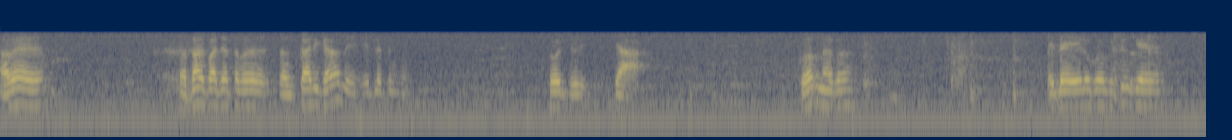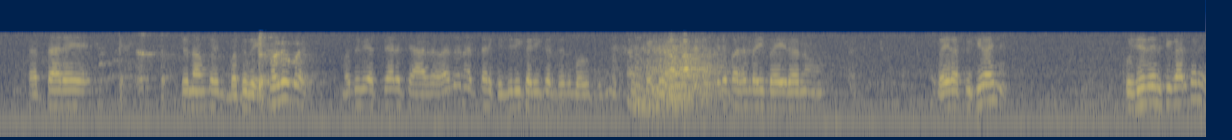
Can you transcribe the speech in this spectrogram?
હવે તમારી પાછા તમે સંસ્કારી ખરા ને, એટલે તમે તો ચા. કહો કે ના કહો. એટલે એ લોકો શું કે, અત્યારે, શું નામ કઈ બધું મધુભાઈ મધુભાઈ અત્યારે ચાર રહ્યા ને અત્યારે ખીચડી કરી કરશે તો બહુ એટલે પાછા ભાઈ બૈરા શું કહેવાય ને? ખુશી થઈને સ્વીકાર કરે.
